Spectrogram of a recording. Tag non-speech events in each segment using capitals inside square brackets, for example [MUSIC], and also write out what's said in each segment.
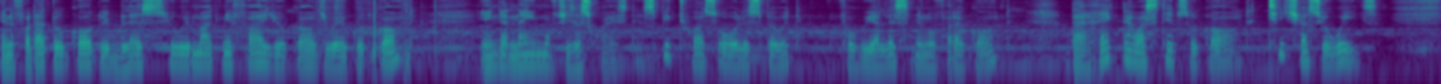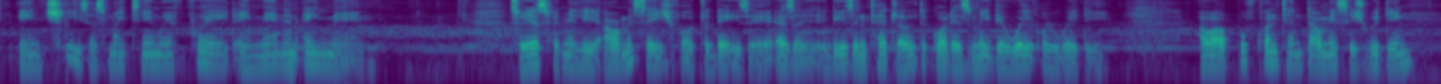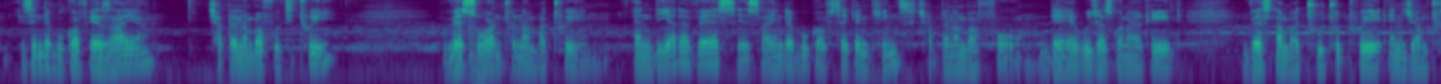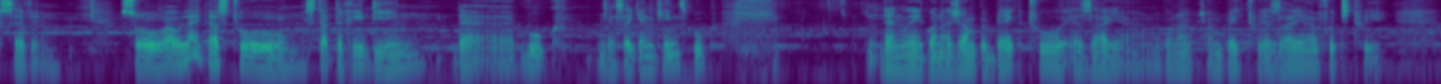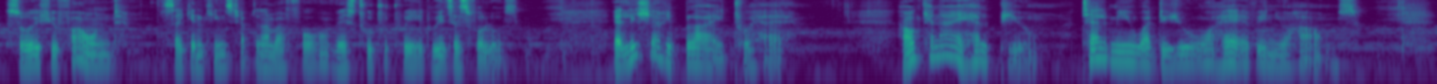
And for that, O God, we bless you, we magnify you, God. You are a good God. In the name of Jesus Christ, speak to us, O Holy Spirit, for we are listening, O Father God. Direct our steps, O God. Teach us your ways. In Jesus' mighty name we have prayed. Amen and amen. So, yes, family, our message for today is as it is entitled, God has made a way already. Our proof content, our message reading is in the book of Isaiah, chapter number 43, verse 1 to number 2. And the other verses are in the book of Second Kings, chapter number 4. There, we're just going to read verse number 2 to 3 and jump to 7. So, I would like us to start reading the book, the Second Kings book, then we're gonna jump back to Isaiah. We're gonna jump back to Isaiah 43. So if you found Second Kings chapter number 4, verse 2 to 3, it reads as follows. Elisha replied to her, How can I help you? Tell me what do you have in your house?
